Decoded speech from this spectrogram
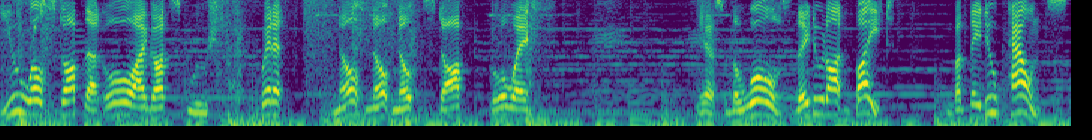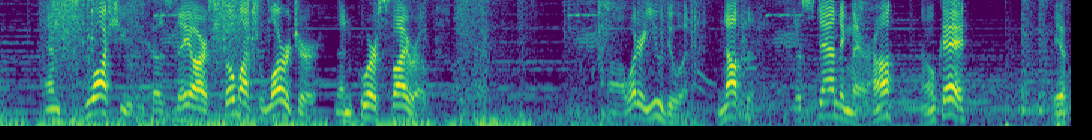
You will stop that. Oh, I got squooshed. Quit it. No, no, no. Stop. Go away. Yes, the wolves, they do not bite, but they do pounce and squash you because they are so much larger than poor Spyro. Uh, what are you doing? Nothing. Just standing there, huh? Okay. If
